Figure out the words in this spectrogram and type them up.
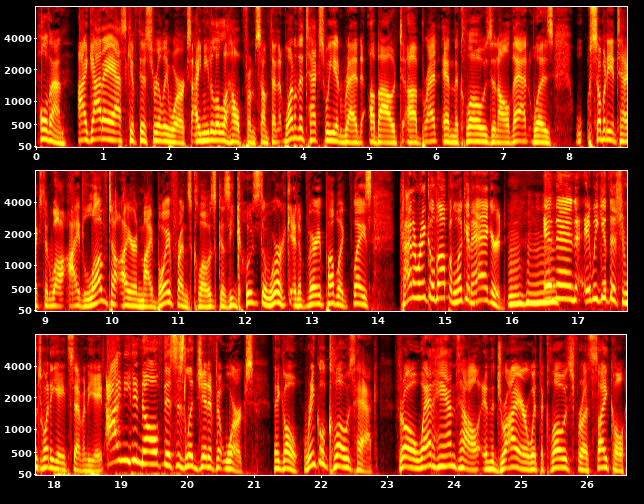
Hold on. I got to ask if this really works. I need a little help from something. One of the texts we had read about uh, Brett and the clothes and all that was somebody had texted, Well, I'd love to iron my boyfriend's clothes because he goes to work in a very public place, kind of wrinkled up and looking haggard. And then eh, we get this from 2878. I need to know if this is legit, if it works. They go, wrinkled clothes hack. Throw a wet hand towel in the dryer with the clothes for a cycle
